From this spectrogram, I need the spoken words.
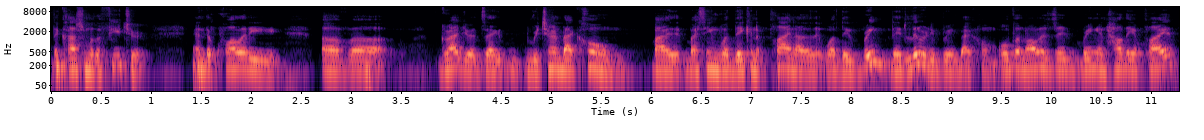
the classroom of the future and the quality of uh, graduates that return back home by, by seeing what they can apply now what they bring they literally bring back home all the knowledge they bring and how they apply it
